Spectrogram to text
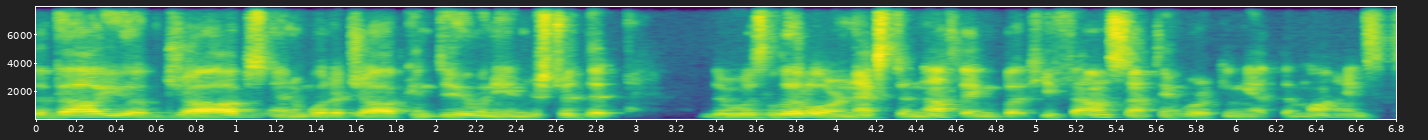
the value of jobs and what a job can do. And he understood that there was little or next to nothing, but he found something working at the mines.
